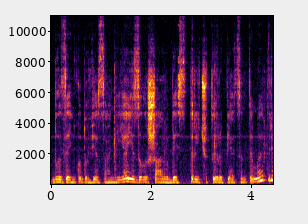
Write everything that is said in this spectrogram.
близенько до в'язання. Я її залишаю десь 3-4-5 см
